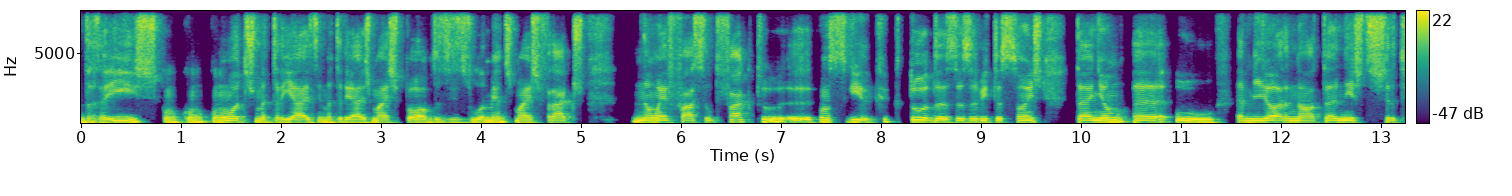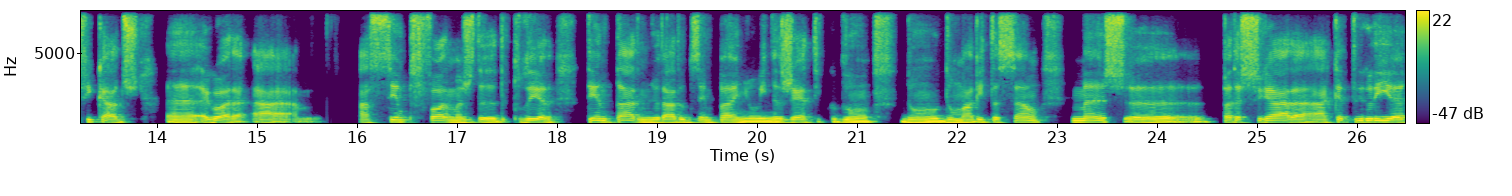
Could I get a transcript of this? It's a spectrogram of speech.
de raiz, com, com, com outros materiais e materiais mais pobres, isolamentos mais fracos, não é fácil, de facto, eh, conseguir que, que todas as habitações tenham uh, o, a melhor nota nestes certificados. Uh, agora, há, há sempre formas de, de, poder tentar melhorar o desempenho energético de, um, de, um, de uma habitação, mas uh, para chegar à, à categoria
